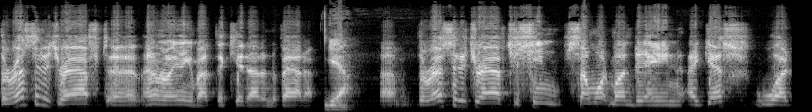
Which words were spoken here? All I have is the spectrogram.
the rest of the draft, uh, I don't know anything about the kid out of Nevada. Yeah. Um, the rest of the draft just seemed somewhat mundane. I guess what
